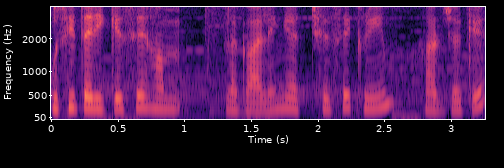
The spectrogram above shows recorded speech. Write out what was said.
उसी तरीके से हम लगा लेंगे अच्छे से क्रीम हर जगह।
